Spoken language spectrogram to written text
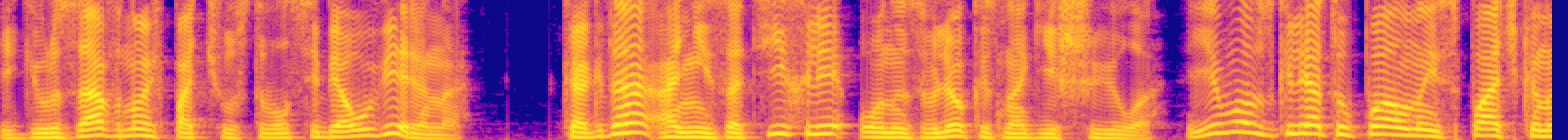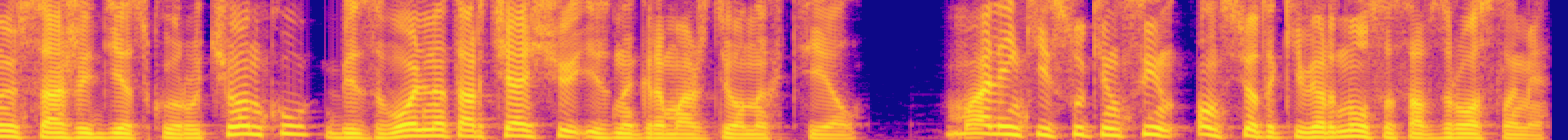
И Гюрза вновь почувствовал себя уверенно. Когда они затихли, он извлек из ноги шило. Его взгляд упал на испачканную сажей детскую ручонку, безвольно торчащую из нагроможденных тел. Маленький сукин сын, он все-таки вернулся со взрослыми,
